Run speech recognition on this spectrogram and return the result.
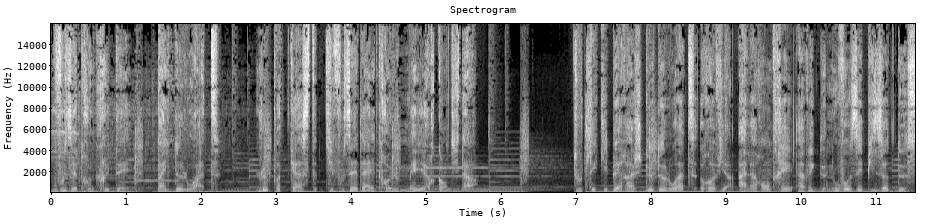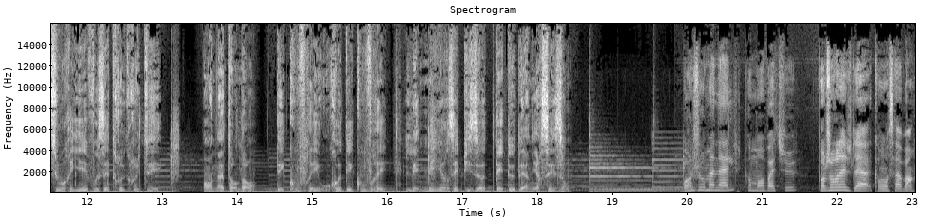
vous êtes recruté by Deloitte, le podcast qui vous aide à être le meilleur candidat. Toute l'équipe RH de Deloitte revient à la rentrée avec de nouveaux épisodes de Souriez, vous êtes recruté. En attendant, découvrez ou redécouvrez les meilleurs épisodes des deux dernières saisons. Bonjour Manal, comment vas-tu? Bonjour Najla, comment ça va?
